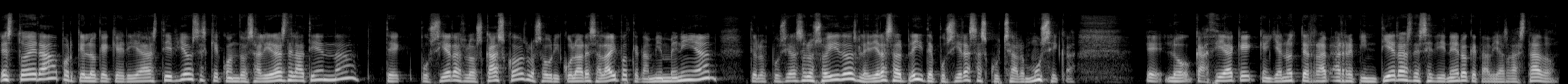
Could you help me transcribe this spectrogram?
Esto era porque lo que quería Steve Jobs es que cuando salieras de la tienda te pusieras los cascos, los auriculares al iPod que también venían, te los pusieras en los oídos, le dieras al play y te pusieras a escuchar música. Eh, lo que hacía que, ya no te arrepintieras de ese dinero que te habías gastado.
